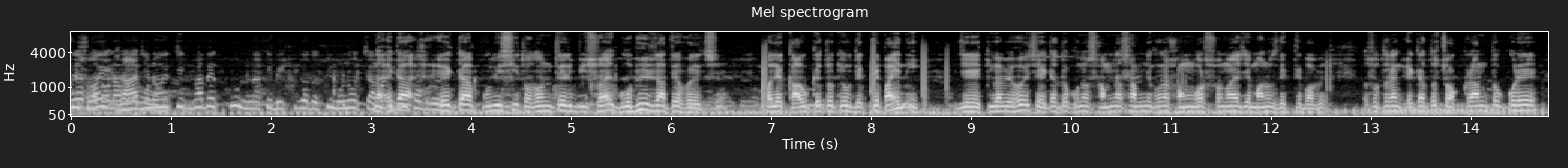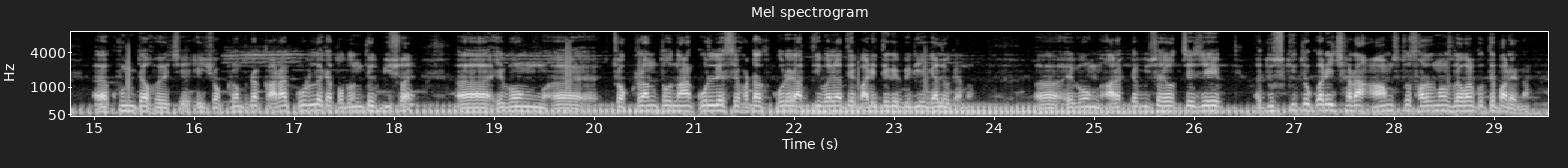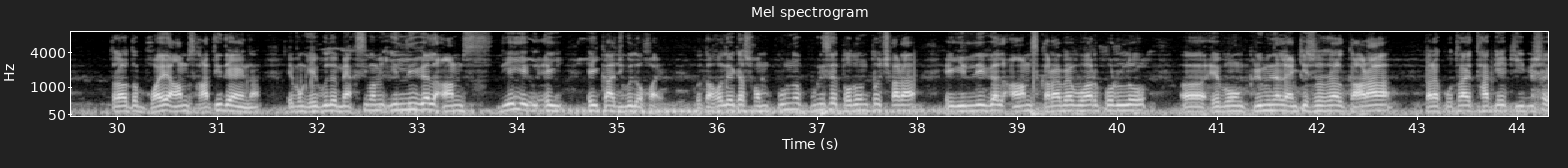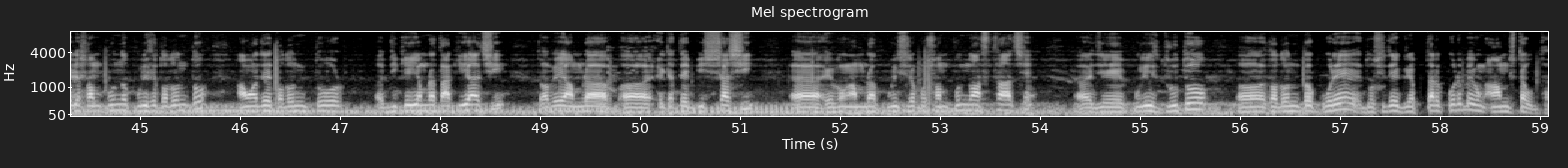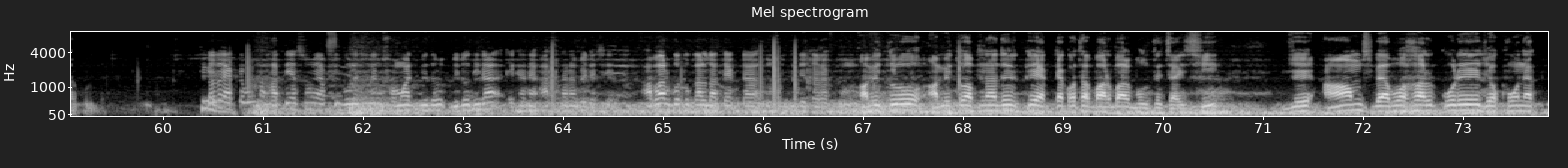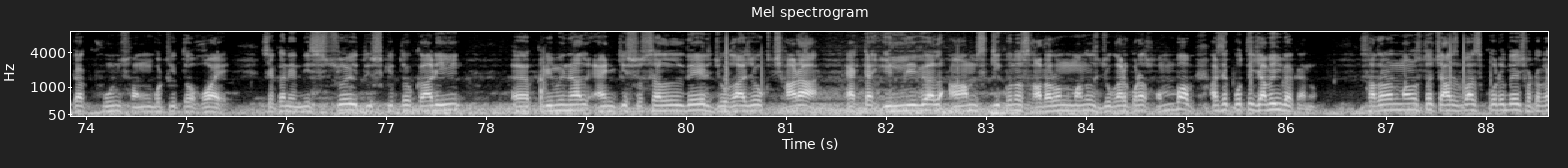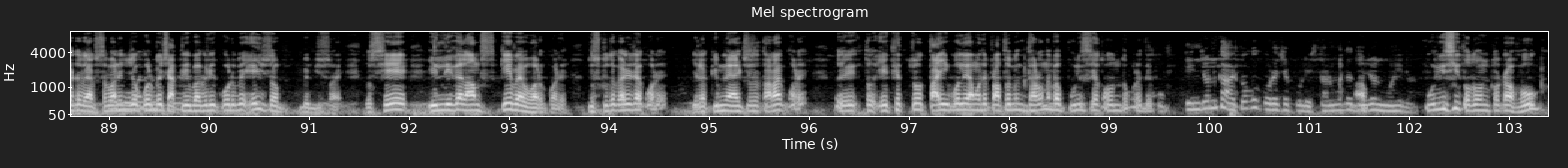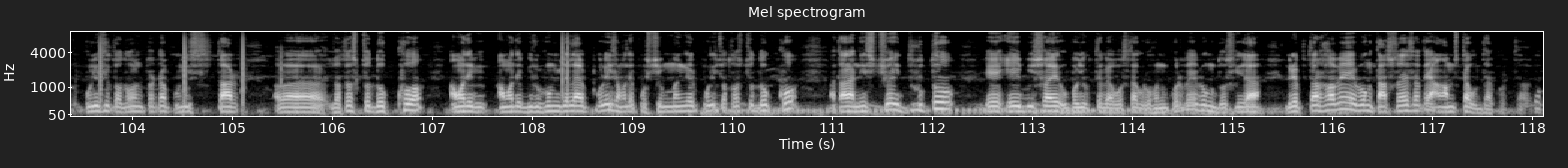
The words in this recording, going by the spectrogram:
বিষয় রাজনৈতিকভাবে খুন নাকি ব্যক্তিগত? কি মনে হচ্ছে? না এটা? এটা পুলিশি তদন্তের বিষয় গভীর রাতে হয়েছে। ফলে কাউকে তো কেউ দেখতে পায়নি যে কীভাবে হয়েছে। এটা তো কোনো সামনাসামনি কোনো সংঘর্ষ নয় যে মানুষ দেখতে পাবে। তো সুতরাং এটা তো চক্রান্ত করে খুনটা হয়েছে। এই চক্রান্তটা কারা করল এটা তদন্তের বিষয় এবং চক্রান্ত না করলে সে হঠাৎ করে রাত্রিবেলাতে বাড়ি থেকে বেরিয়ে গেল কেন? এবং আরেকটা বিষয় হচ্ছে যে দুষ্কৃতকারী ছাড়া আর্মস তো সাধারণ মানুষ ব্যবহার করতে পারে না। তারা তো ভয়ে আর্মস হাতি দেয় না এবং এগুলো ম্যাক্সিমাম ইলিগাল আর্মস দিয়েই এই এই কাজগুলো হয়। তো তাহলে এটা সম্পূর্ণ পুলিশের তদন্ত ছাড়া এই ইলিগাল আর্মস কারা ব্যবহার করল এবং ক্রিমিনাল অ্যান্টি সোশ্যাল কারা, তারা কোথায় থাকে, কী বিষয়, এটা সম্পূর্ণ পুলিশের তদন্ত। আমাদের তদন্তর দিকেই আমরা তাকিয়ে আছি। তবে আমরা এটাতে বিশ্বাসী এবং আমরা পুলিশের ওপর সম্পূর্ণ আস্থা আছে যে পুলিশ দ্রুত তদন্ত করে দোষীদের গ্রেপ্তার করবে এবং আর্মসটা উদ্ধার করবে। দাদা একটা হাতিয়ার সময় আপনি বলেছিলেন সমাজ বিরো- বিরোধীরা এখানে বেড়েছে। আবার গতকাল রাতে একটা দুষ্কৃতীদের দ্বারা আমি তো আমি তো আপনাদেরকে একটা কথা বারবার বলতে চাইছি যে আর্মস ব্যবহার করে যখন একটা খুন সংগঠিত হয় সেখানে নিশ্চয়ই দুষ্কৃতকারী ক্রিমিনাল অ্যান্টি সোশ্যালদের যোগাযোগ ছাড়া একটা ইলিগাল আর্মস কি কোনো সাধারণ মানুষ জোগাড় করা সম্ভব? আর সে করতে যাবেই বা কেন? সাধারণ মানুষ তো চাষবাস করবে ছোটোখাটো ব্যবসা বাণিজ্য করবে চাকরি বাকরি করবে এই সব বিষয়। তো সে ইলিগাল আর্মস কে ব্যবহার করে? দুষ্কৃতকারীরা করে? যেটা ক্রিমিনাল অ্যান্টি সোশ্যাল তারা করে? তো এই- তো এক্ষেত্রেও তাই বলে আমাদের প্রাথমিক ধারণা বা পুলিশ তদন্ত করে দেখুক। তিনজনকে আটকও করেছে পুলিশ তার মধ্যে দুজন মহিলা। পুলিশি তদন্তটা হোক পুলিশি তদন্তটা পুলিশ তার যথেষ্ট দক্ষ। আমাদের আমাদের বীরভূম জেলার পুলিশ, আমাদের পশ্চিমবঙ্গের পুলিশ যথেষ্ট দক্ষ। তারা নিশ্চয়ই দ্রুত এই বিষয়ে উপযুক্ত ব্যবস্থা গ্রহণ করবে এবং দোষীরা গ্রেপ্তার হবে এবং তার সাথে সাথে আর্মসটা উদ্ধার করতে হবে।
